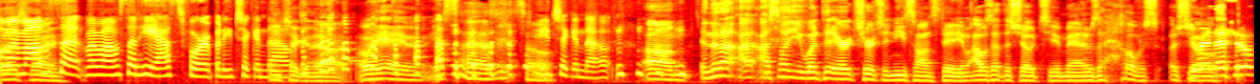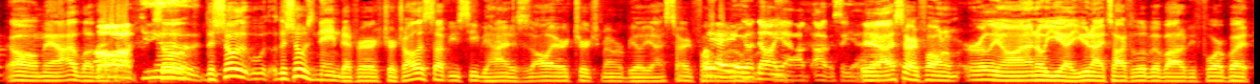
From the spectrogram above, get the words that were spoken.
Oh, my mom funny. said. My mom said he asked for it, but he chickened He out. chickened out. Oh, hey, he still has it. So. he chickened out. um, and then I, I saw you went to Eric Church at Nissan Stadium. I was at the show too, man. It was a hell of a, show. You were in that show? Oh man, I love that. Oh, show. So the show, the show is named after Eric Church. All the stuff you see behind us is all Eric Church memorabilia. I started Oh, following. yeah, yeah, yeah. him. No, yeah, obviously, yeah. Yeah, I started following him early on. I know, yeah, you and I talked a little bit about it before, but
